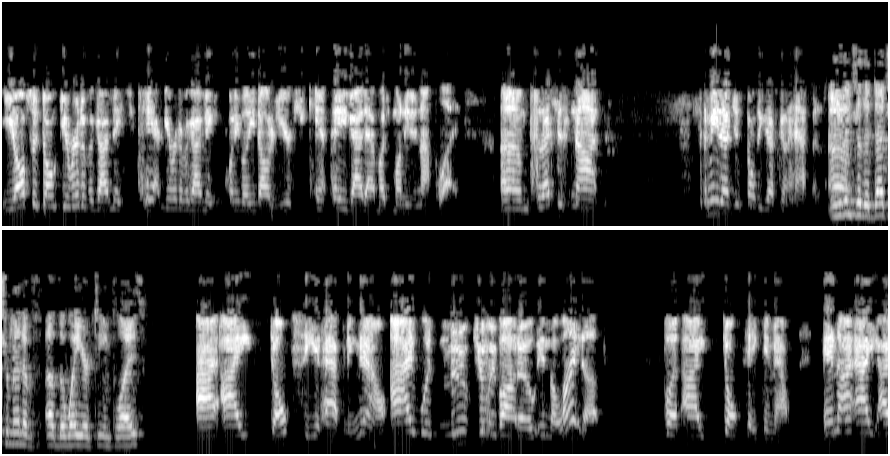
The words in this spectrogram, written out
you also don't get rid of a guy making. You can't get rid of a guy making twenty million dollars a year if you can't pay a guy that much money to not play. Um, so that's just not. To me, I just don't think that's going to happen. Even Um, to the detriment of, of the way your team plays? I, I don't see it happening. Now, I would move Joey Votto in the lineup, but I don't take him out. And I, I, I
